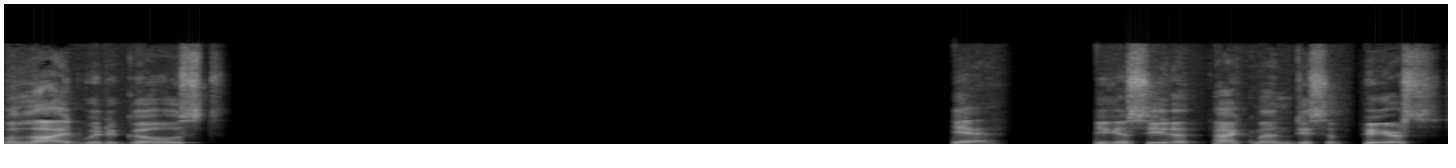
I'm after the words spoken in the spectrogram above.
collide with a ghost. Yeah, you can see that Pac-Man disappears,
